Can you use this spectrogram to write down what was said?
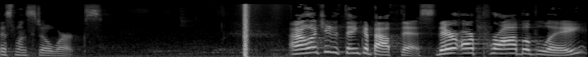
This one still works. I want you to think about this. There are probably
